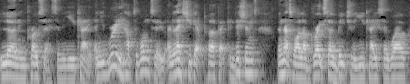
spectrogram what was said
learning process in the UK. And you really have to want to, unless you get perfect conditions. And that's why I love Greatstone Beach in the UK so well.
